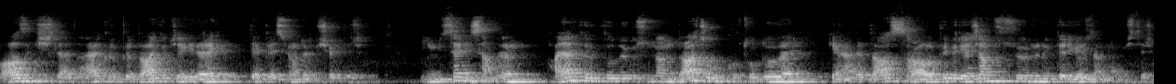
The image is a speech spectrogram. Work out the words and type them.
Bazı kişilerde hayal kırıklığı daha kötüye giderek depresyona dönüşebilir. İyimser insanların hayal kırıklığı duygusundan daha çabuk kurtulduğu ve genelde daha sağlıklı bir yaşam sürdürdükleri gözlemlenmiştir.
